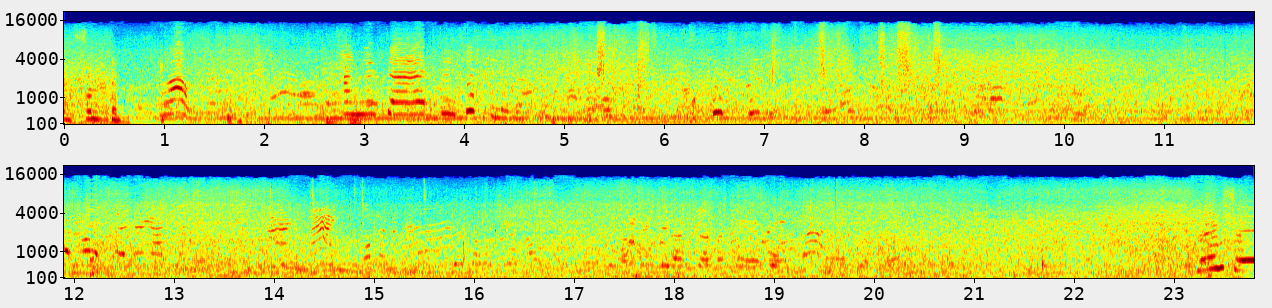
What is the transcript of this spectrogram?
In front of him. Wow. You say something Lucy!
